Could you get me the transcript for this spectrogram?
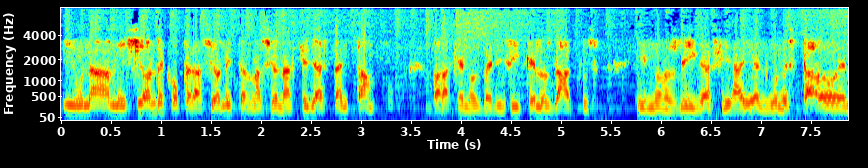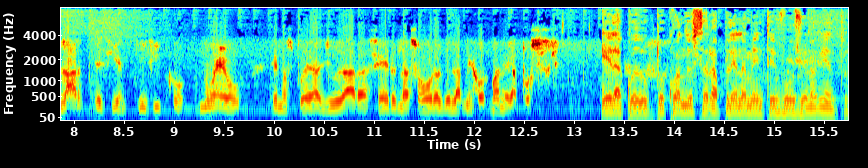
y una misión de cooperación internacional que ya está en campo para que nos verifique los datos y nos diga si hay algún estado del arte científico nuevo que nos pueda ayudar a hacer las obras de la mejor manera posible. ¿El acueducto cuándo estará plenamente en funcionamiento?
